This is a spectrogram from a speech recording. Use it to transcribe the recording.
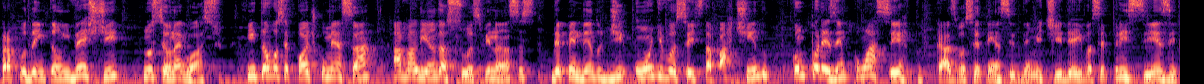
para poder então investir no seu negócio. Então você pode começar avaliando as suas finanças, dependendo de onde você está partindo, como por exemplo com o acerto. Caso você tenha sido demitido e aí você precise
